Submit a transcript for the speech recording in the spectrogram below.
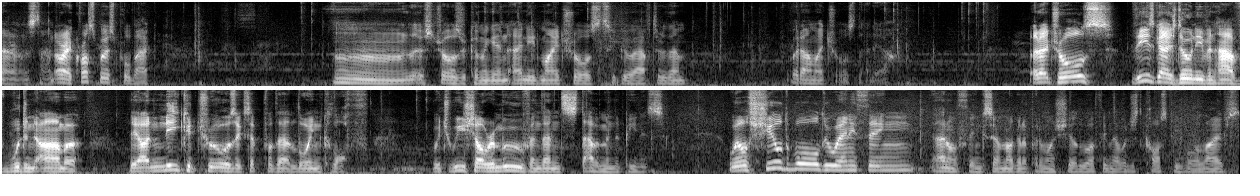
I don't understand. Alright, crossbows, pull back. Hmm, those trolls are coming in. I need my trolls to go after them. Where are my trolls? There they are. Alright, trolls. These guys don't even have wooden armor. They are naked trolls except for their loincloth, which we shall remove and then stab them in the penis. Will shield wall do anything? I don't think so. I'm not going to put him on shield wall. I think that would just cost me more lives.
